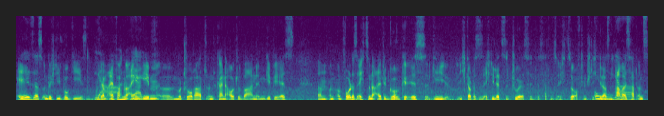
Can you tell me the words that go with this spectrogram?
Elsass und durch die Vogesen. Und Ja, wir haben einfach nur eingegeben, äh, Motorrad und keine Autobahn im GPS. Ähm, und obwohl das echt so eine alte Gurke ist, die, ich glaube, das ist echt die letzte Tour, das, das hat uns echt so oft im Stich Oh, gelassen. ja. Aber es hat uns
